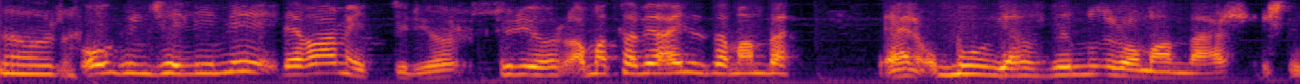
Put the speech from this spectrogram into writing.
Doğru. O güncelliğini devam ettiriyor, sürüyor ama tabii aynı zamanda yani bu yazdığımız romanlar işte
